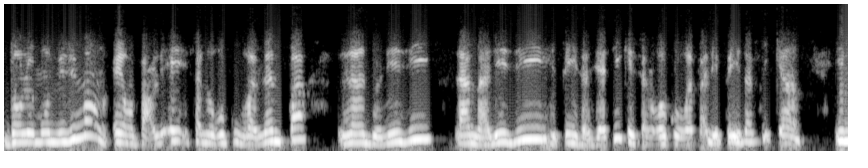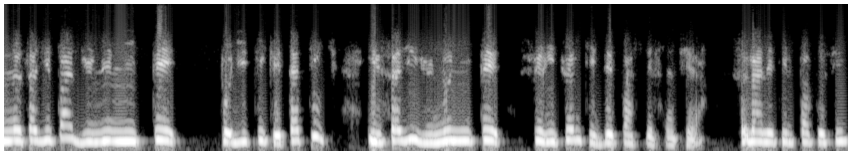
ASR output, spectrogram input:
dans le monde musulman. Et, on parle, et ça ne recouvre même pas l'Indonésie, la Malaisie, les pays asiatiques, et ça ne recouvrait pas les pays africains. Il ne s'agit pas d'une unité politique étatique, il s'agit d'une unité spirituelle qui dépasse les frontières. Cela n'est-il pas possible?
